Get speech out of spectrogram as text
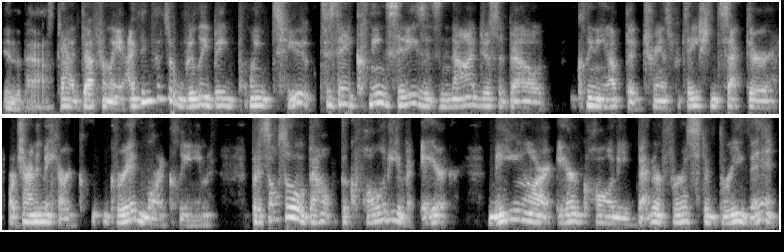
in the past. Yeah, definitely. I think that's a really big point too. To say clean cities, it's not just about cleaning up the transportation sector or trying to make our grid more clean, but it's also about the quality of air making our air quality better for us to breathe in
